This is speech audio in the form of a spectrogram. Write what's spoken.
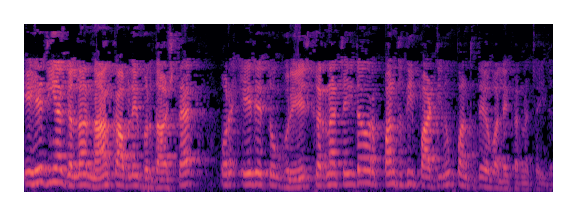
ਇਹੋ ਜੀਆਂ ਗੱਲਾਂ ਨਾ ਕਾਬਲੇ ਬਰਦਾਸ਼ਤ ਹੈ ਔਰ ਇਹਦੇ ਤੋਂ ਗੁਰੇਜ਼ ਕਰਨਾ ਚਾਹੀਦਾ ਔਰ ਪੰਥ ਦੀ ਪਾਰਟੀ ਨੂੰ ਪੰਥ ਦੇ ਹਵਾਲੇ ਕਰਨਾ ਚਾਹੀਦਾ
